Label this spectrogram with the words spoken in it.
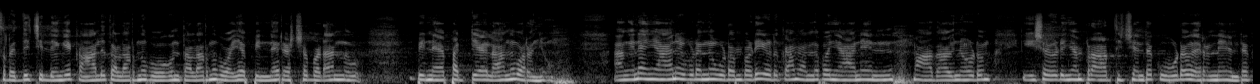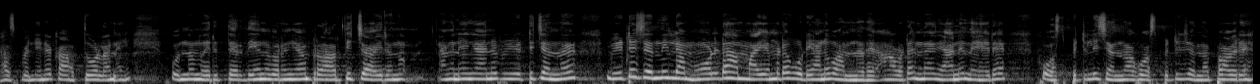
ശ്രദ്ധിച്ചില്ലെങ്കിൽ കാൽ തളർന്നു പോകും. തളർന്നു പോയാൽ പിന്നെ രക്ഷപ്പെടാൻ ന- പറ്റിയാല എന്ന് പറഞ്ഞു. അങ്ങനെ ഞാൻ ഇവിടെ നിന്ന് ഉടമ്പടി എടുക്കാൻ വന്നപ്പോൾ ഞാൻ എൻ മാതാവിനോടും ഈശോയോട് ഞാൻ പ്രാർത്ഥിച്ചു. എന്റെ കൂടെ വരണേ എന്റെ ഹസ്ബൻഡിനെ കാത്തുകൊള്ളണേ ഒന്നും വരുത്തരുതേ എന്ന് പറഞ്ഞ് ഞാൻ പ്രാർത്ഥിച്ചായിരുന്നു. അങ്ങനെ ഞാൻ വീട്ടിൽ ചെന്ന് വീട്ടിൽ ചെന്നില്ല മോളുടെ അമ്മായിയമ്മയുടെ കൂടെയാണ് വന്നത്. അവിടെ നിന്ന് ഞാൻ നേരെ ഹോസ്പിറ്റലിൽ ചെന്ന. ഹോസ്പിറ്റലിൽ ചെന്നപ്പോൾ അവർ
